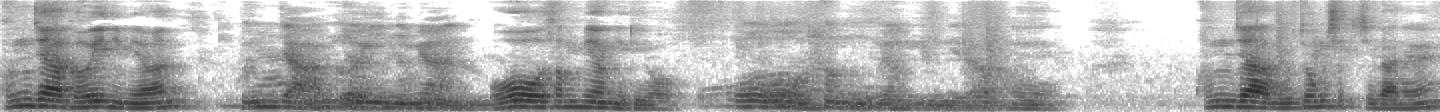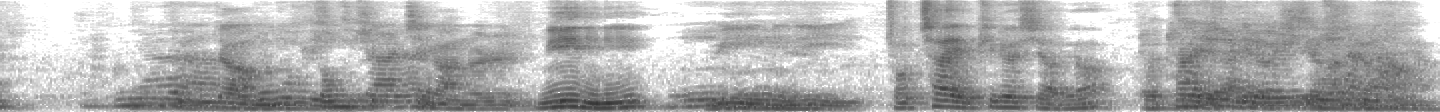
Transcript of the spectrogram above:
군자 거인이면 군자 거인이면 오 성명이리요. 오오 성명입니다. 예. 군자 무종식 지간을 군자 무종식 지간을 위인이니 위인이 조차에 필요시하며 조차에 필요시하며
